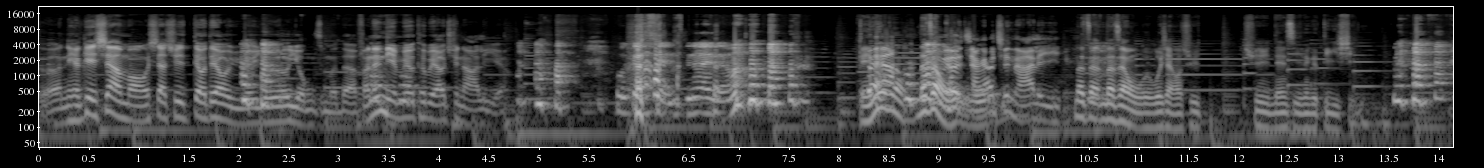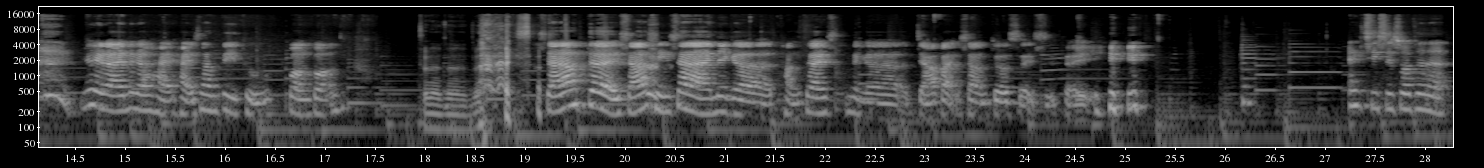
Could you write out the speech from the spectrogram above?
对啊，你还可以下锚下去钓钓鱼、游游泳什么的，反正你也没有特别要去哪里啊。不搁浅之类的吗？欸、那这那这样我想要去哪里？那这样那这样我我想要去。去 Nancy 那个地形，可以来那个海海上地图逛逛。真的真的真的，想要对想要停下来那个躺在那个甲板上就随时可以。哎、欸，其实说真的，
